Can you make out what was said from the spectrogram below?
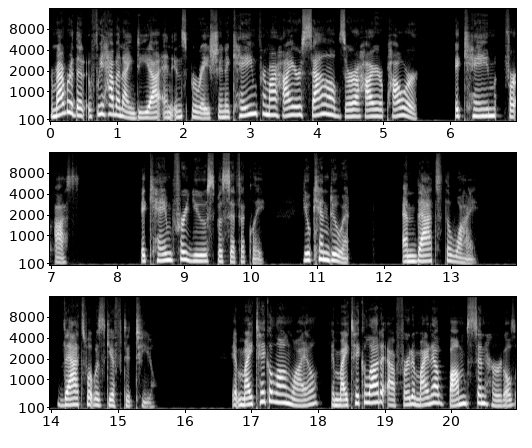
Remember that if we have an idea and inspiration, it came from our higher selves or a higher power. It came for us. It came for you specifically. You can do it. And that's the why. That's what was gifted to you. It might take a long while. It might take a lot of effort. It might have bumps and hurdles.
